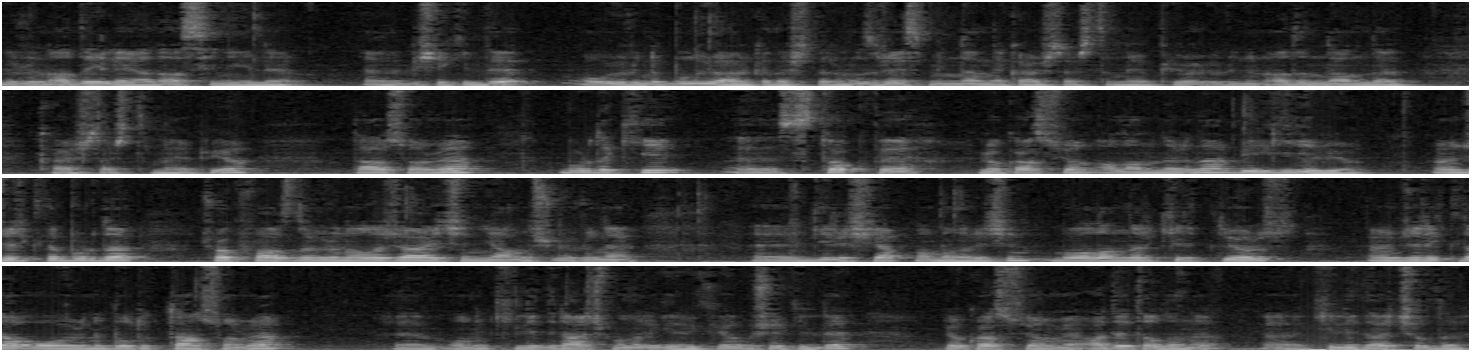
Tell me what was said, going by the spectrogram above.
ürün adıyla ya da asiniyle e, bir şekilde o ürünü buluyor arkadaşlarımız. Resminden de karşılaştırma yapıyor. Ürünün adından da karşılaştırma yapıyor. Daha sonra buradaki e, stok ve lokasyon alanlarına bilgi geliyor. Öncelikle burada çok fazla ürün olacağı için yanlış ürüne e, giriş yapmamaları için bu alanları kilitliyoruz. Öncelikle o ürünü bulduktan sonra e, onun kilidini açmaları gerekiyor. Bu şekilde lokasyon ve adet alanı e, kilidi açıldı.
